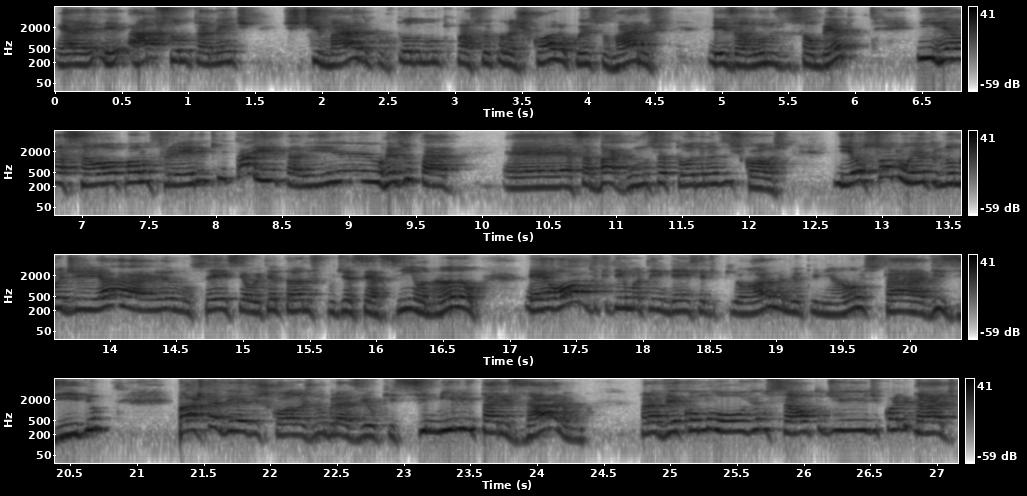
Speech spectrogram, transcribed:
era é, absolutamente estimado por todo mundo que passou pela escola, eu conheço vários ex-alunos do São Bento, em relação ao Paulo Freire, que está aí, está aí o resultado, é essa bagunça toda nas escolas. E eu só não entro numa de, ah, eu não sei se há 80 anos podia ser assim ou não. É óbvio que tem uma tendência de piora, na minha opinião, está visível. Basta ver as escolas no Brasil que se militarizaram para ver como houve um salto de, de qualidade.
